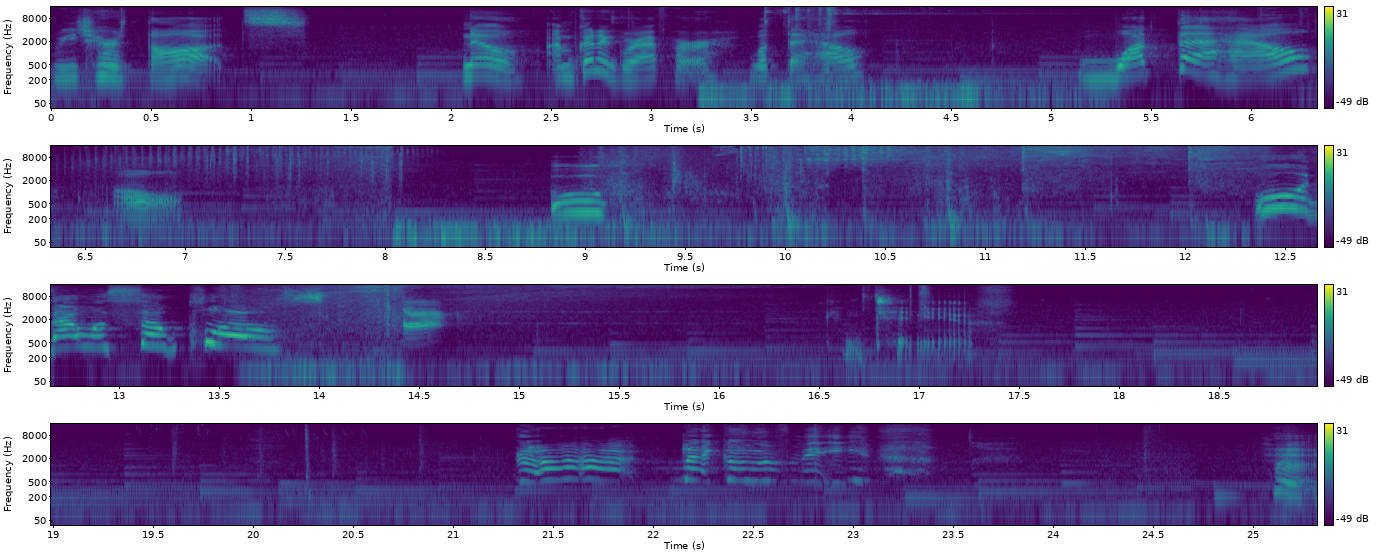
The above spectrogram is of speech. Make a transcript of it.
read her thoughts. No, I'm gonna grab her. What the hell? What the hell? Oh. Ooh. Ooh, that was so close. Ah. Continue. Ah, let go of me! Hmm.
